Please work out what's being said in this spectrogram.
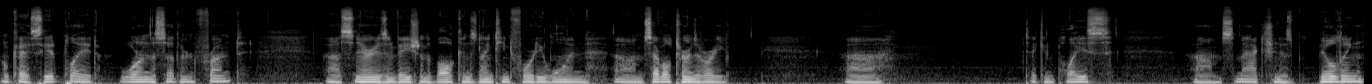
Okay, see it played. War on the Southern Front. Uh, scenarios invasion of the Balkans, 1941. Um, several turns have already uh, taken place. Um, some action is building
